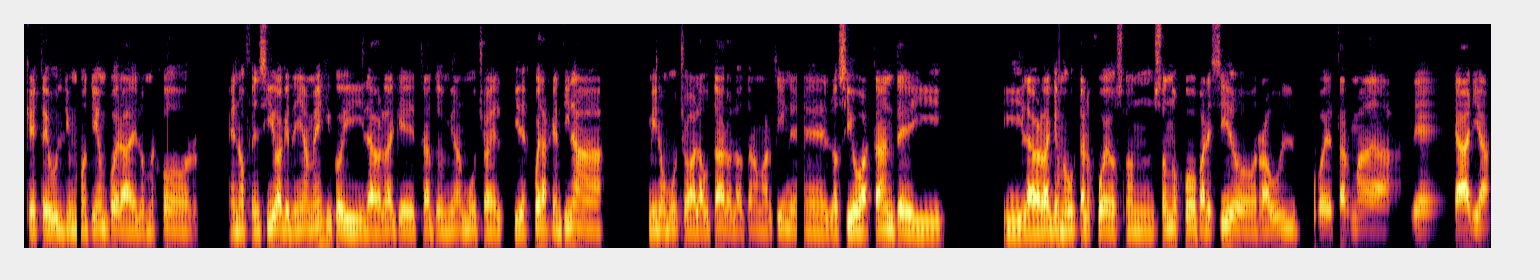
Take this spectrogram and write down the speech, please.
que este último tiempo era de lo mejor en ofensiva que tenía México y la verdad que trato de mirar mucho a él. Y después de Argentina miro mucho a Lautaro, Lautaro Martínez, lo sigo bastante y, y, la verdad que me gustan los juegos. Son, son dos juegos parecidos, Raúl puede estar más de área,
